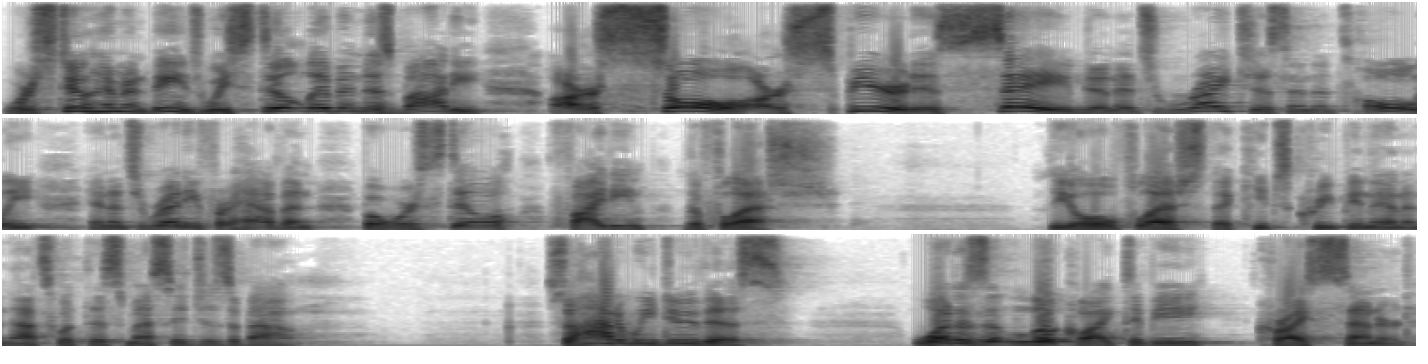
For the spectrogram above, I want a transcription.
we're still human beings. We still live in this body. Our soul, our spirit is saved and it's righteous and it's holy and it's ready for heaven, but we're still fighting the flesh the old flesh that keeps creeping in, and that's what this message is about. So, how do we do this? What does it look like to be Christ centered?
